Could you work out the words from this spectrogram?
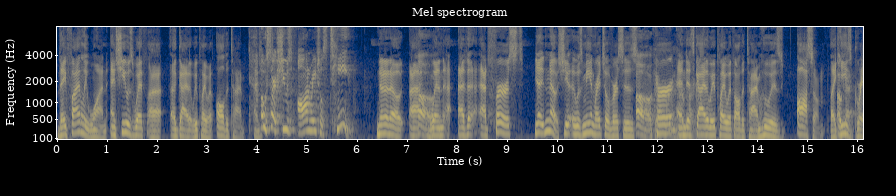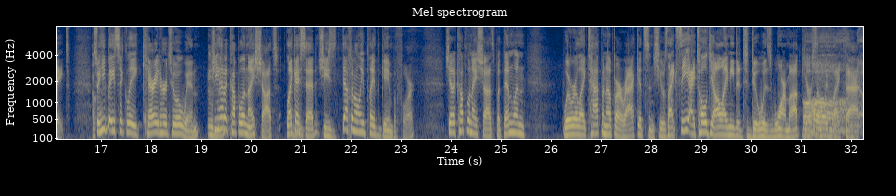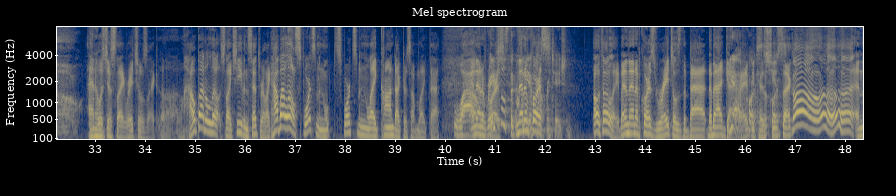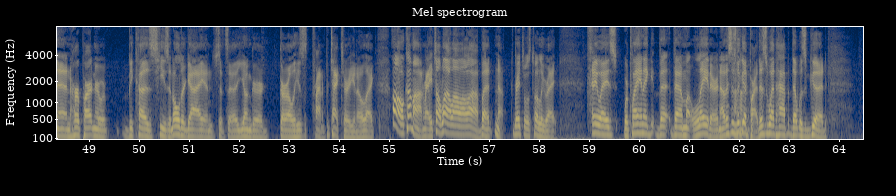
they finally won, and she was with uh, a guy that we play with all the time. And Oh, sorry. She was on Rachel's team. no, no, no. Uh, Oh. When at, the, at first, yeah, no, she it was me and Rachel versus Oh, okay, her, her and, and this guy that we play with all the time, who is awesome. Like he's Okay. great. So he basically carried her to a win. Mm-hmm. She had a couple of nice shots. Like I said, she's definitely played the game before. She had a couple of nice shots, but then when we were like tapping up our rackets, and she was like, "See, I told you all I needed to do was warm up," or something Oh, like that. And it was just like Rachel was like, oh, "How about a little?" Like she even said to her, "Like, how about a little sportsman, sportsman like conduct or something like that." Wow. And then of course, Rachel's the and then queen of course, confrontation. oh, totally. And then of course, Rachel's the bad, the bad guy, Yeah, right? course, because she's course. like, "Oh," uh, uh," and then her partner, because he's an older guy and it's a younger girl, he's trying to protect her. You know, like, "Oh, come on, Rachel," blah blah blah blah. But no, Rachel was totally right. Anyways, we're playing ag- the, them later. Now, this is the Uh-huh. good part. This is what happened. That was good.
